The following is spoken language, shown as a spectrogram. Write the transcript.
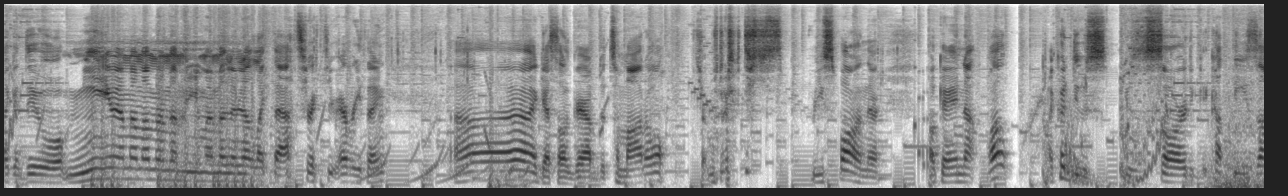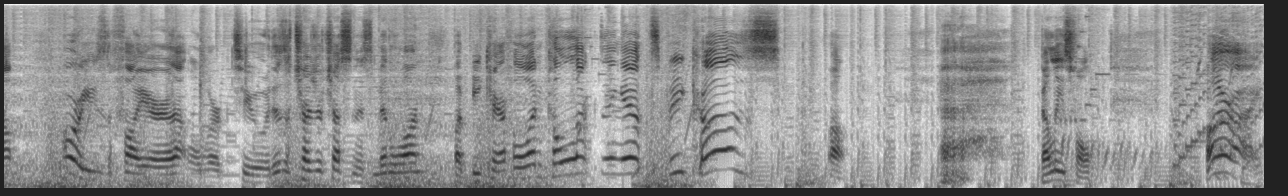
I can do um, um, um, like that right through everything. Uh, I guess I'll grab the tomato. Respawn there. Okay, now, well, I could do use the sword cut these up, or use the fire, that will work too. There's a treasure chest in this middle one, but be careful when collecting it, because... Well, belly's full. Alright,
